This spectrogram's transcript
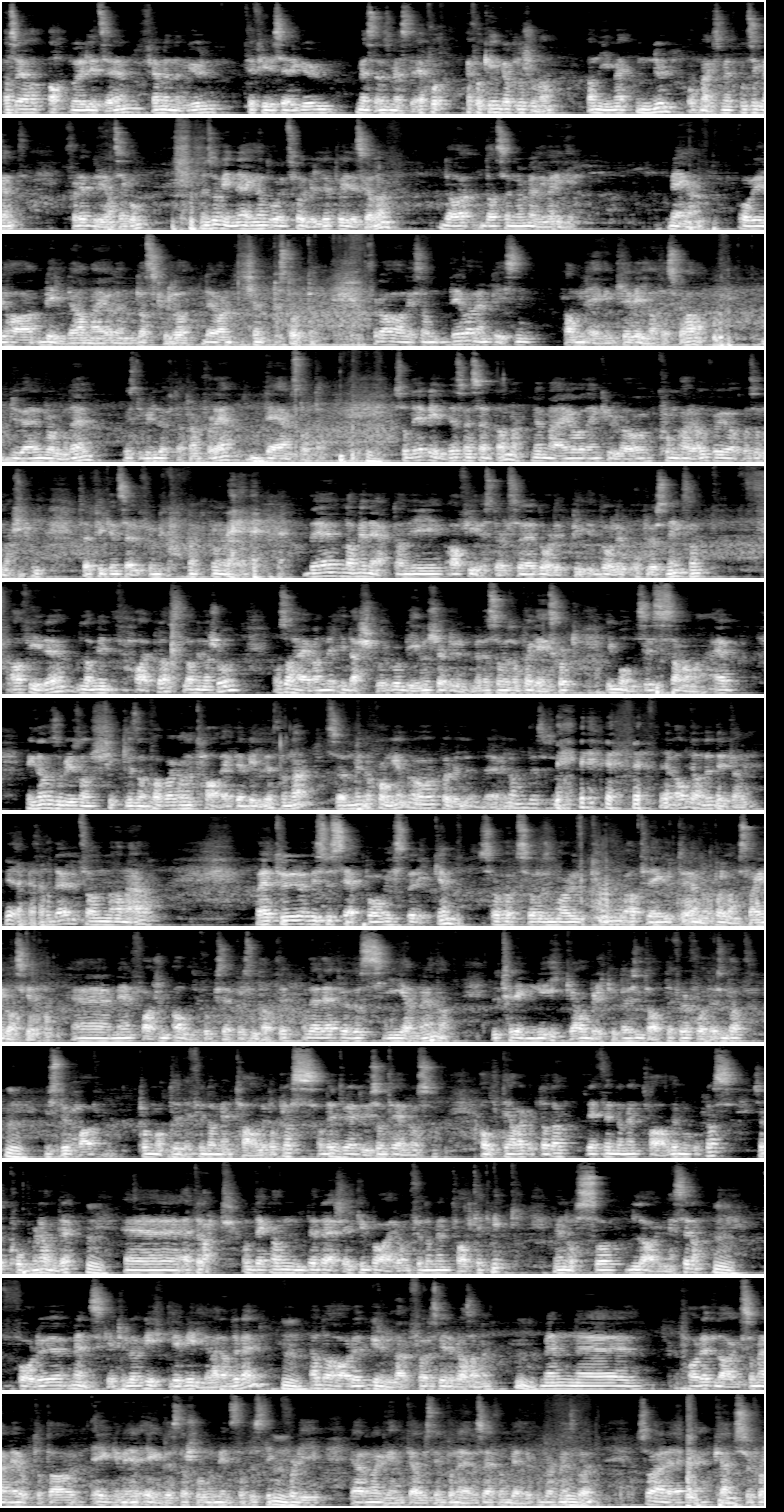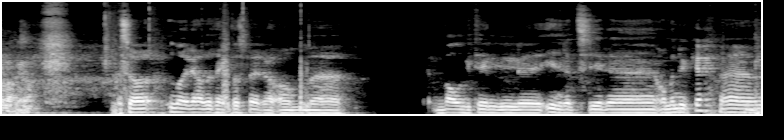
Altså Jeg har hatt 18 år i Eliteserien, fem NM-gull, til fire seriegull, Mesternes mester. Jeg får, jeg får ikke en gratulasjon av han. Han gir meg null oppmerksomhet konsekvent, for det bryr han seg ikke om. Men så vinner jeg sant, årets forbilde på idrettsgallaen. Da, da sender han melding og ringer med en gang. Og vil ha bilde av meg og den glasskula. Det var han kjempestolt av. For da liksom, det var den prisen han egentlig ville at jeg skulle ha. Du er en rollemodell. Hvis du blir løfta fram for det, det er jeg stolt av. Så det bildet som jeg sendte han da, med meg og den kula og kong Harald, for vi var på sånn så jeg fikk en selfie med kong Harald, det laminerte han i A4-størrelse, dårlig, dårlig oppløsning. sånn A4, lamin, hardplass, laminasjon, og så heiv han det i dashbordet på bilen kjørte rundt med det som et sånn parkeringskort i månedsvis sammen med. Og så blir det sånn skikkelig sånn Pappa, kan du ta vekk det bildet? sånn nei, sønnen min og kongen og forbildet, det vil han. Han. Men alt det andre driter han i. Og det er litt sånn han er, da. Og jeg tror Hvis du ser på historikken, så, så liksom har du to av tre gutter ennå på landslaget i basket. Eh, med en far som aldri fokuserer på resultater. Og det er det jeg prøvde å si igjen med henne. Du trenger ikke ha blikket på resultatet for å få et resultat. Hvis du har på en måte det fundamentale på plass. Og det tror jeg du som trener også alltid har vært opptatt av. Det fundamentale må på plass. Så kommer det andre eh, etter hvert. Og det, kan, det dreier seg ikke bare om fundamental teknikk, men også lagmessig. da. Får du mennesker til å virkelig ville hverandre vel, ja, da har du et grunnlag for å spille bra sammen. Men eh, har du et lag som er mer opptatt av egen, egen prestasjon og min statistikk fordi jeg er en agent jeg har lyst til å imponere så jeg får en bedre kontrakt neste år, så er det cancer for laget. da. Så når jeg hadde tenkt å spørre om eh, valg til eh, idrettsstyret om en uke, eh,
